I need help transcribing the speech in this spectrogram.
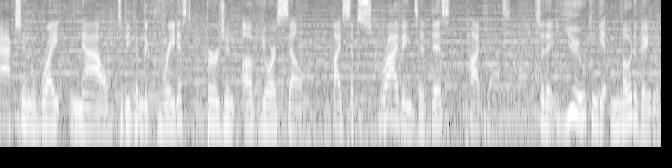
action right now to become the greatest version of yourself by subscribing to this podcast so that you can get motivated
